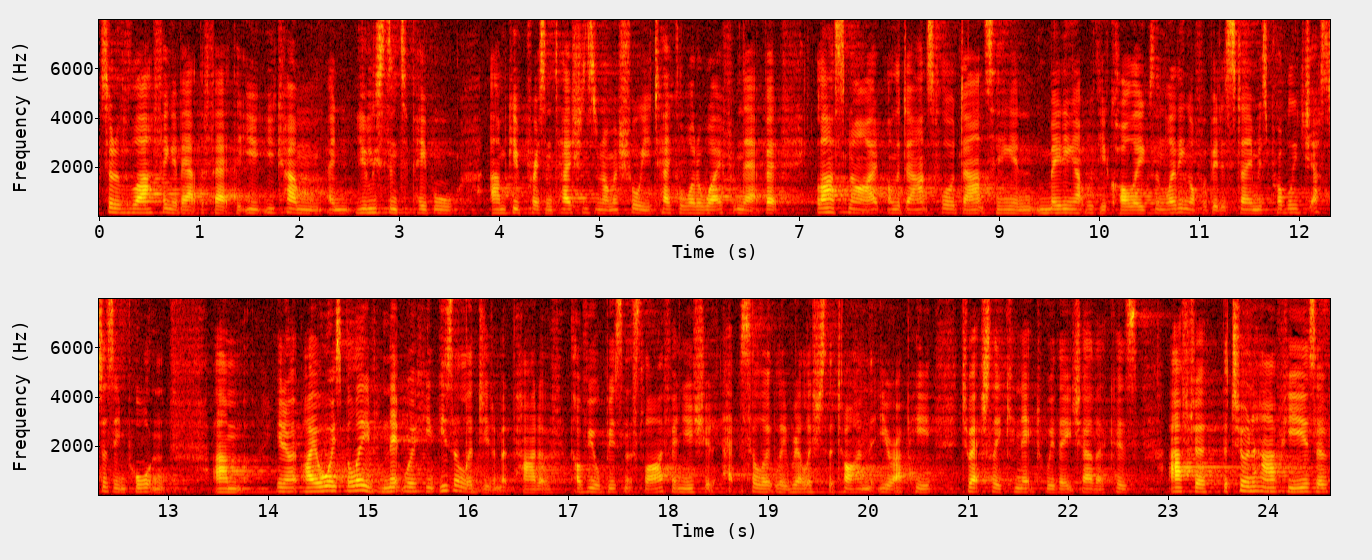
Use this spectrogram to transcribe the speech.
sort of laughing about the fact that you, you come and you listen to people um, give presentations, and I'm sure you take a lot away from that. But last night on the dance floor, dancing and meeting up with your colleagues and letting off a bit of steam is probably just as important. Um, you know, I always believe networking is a legitimate part of, of your business life, and you should absolutely relish the time that you're up here to actually connect with each other. Because after the two and a half years of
